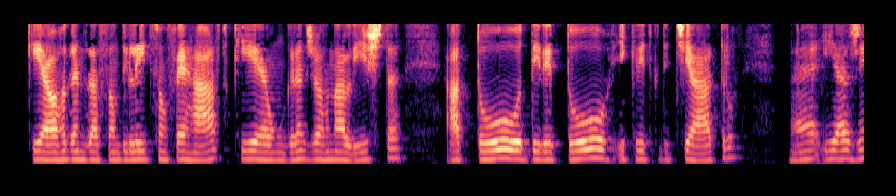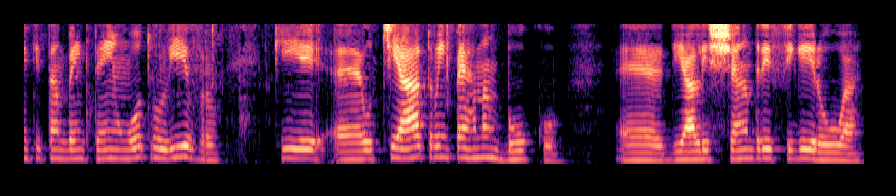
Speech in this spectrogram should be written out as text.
que é a organização de Leidson Ferraz, que é um grande jornalista, ator, diretor e crítico de teatro. Né? E a gente também tem um outro livro que é o Teatro em Pernambuco, é, de Alexandre Figueroa,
